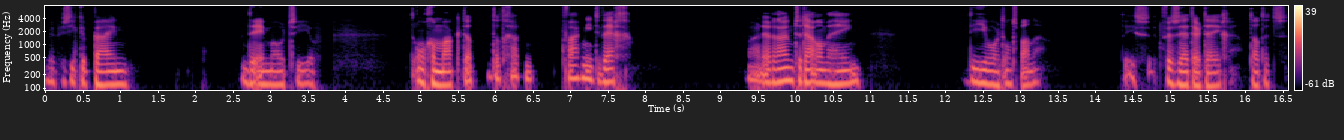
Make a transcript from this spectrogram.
De fysieke pijn, de emotie of het ongemak, dat, dat gaat vaak niet weg. Maar de ruimte daaromheen, die wordt ontspannen. Er is het verzet ertegen dat, het,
